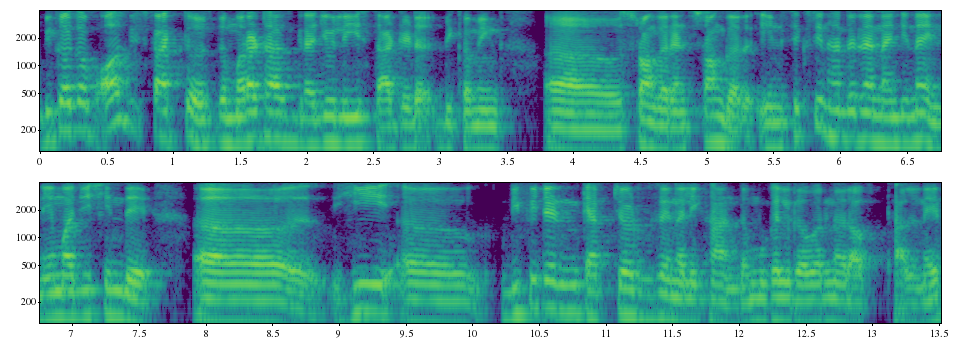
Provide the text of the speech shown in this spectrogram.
because of all these factors the marathas gradually started becoming uh, stronger and stronger. In 1699 nemaji shinde he defeated and captured hussein ali khan the mughal governor of thalner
